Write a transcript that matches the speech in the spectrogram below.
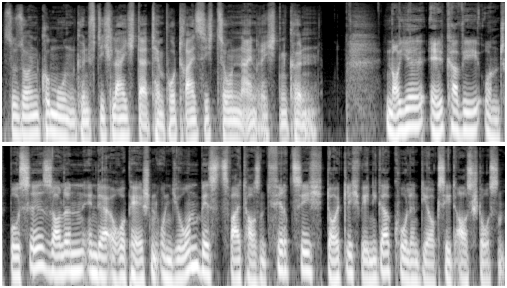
So sollen Kommunen künftig leichter Tempo-30-Zonen einrichten können. Neue Lkw und Busse sollen in der Europäischen Union bis 2040 deutlich weniger Kohlendioxid ausstoßen.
